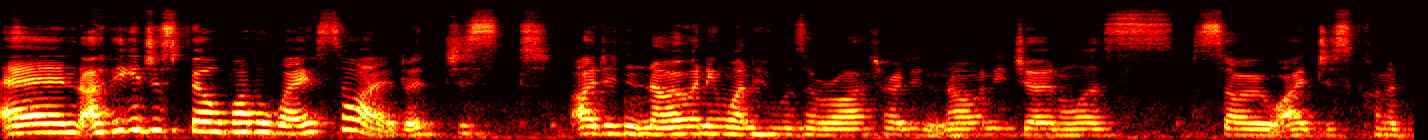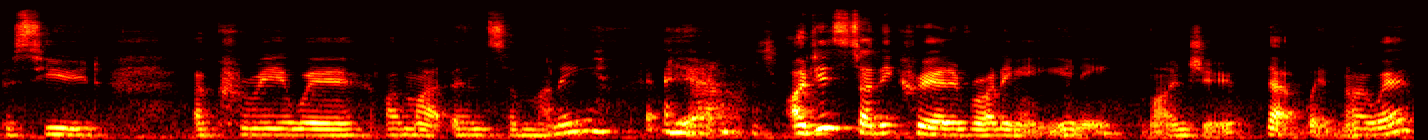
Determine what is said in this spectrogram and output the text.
And I think it just fell by the wayside. It just, I didn't know anyone who was a writer, I didn't know any journalists. So I just kind of pursued a career where I might earn some money. Yeah. I did study creative writing at uni, mind you. That went nowhere.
